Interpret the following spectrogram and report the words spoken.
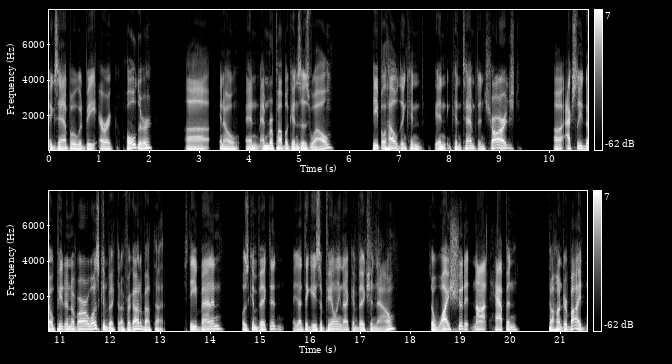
example would be Eric Holder, uh, you know, and, and Republicans as well. People held in, con- in contempt and charged. Uh, actually, no, Peter Navarro was convicted. I forgot about that. Steve Bannon was convicted. I think he's appealing that conviction now. So why should it not happen to Hunter Biden.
